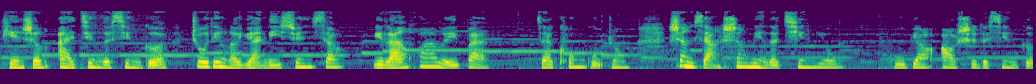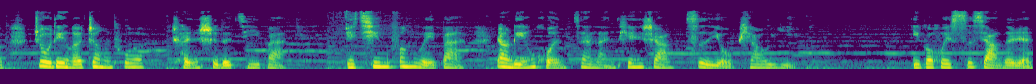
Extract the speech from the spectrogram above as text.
天生爱静的性格，注定了远离喧嚣，与兰花为伴，在空谷中盛享生命的清幽。孤标傲世的性格，注定了挣脱尘世的羁绊，与清风为伴，让灵魂在蓝天上自由飘逸。一个会思想的人，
